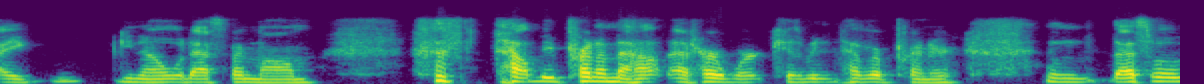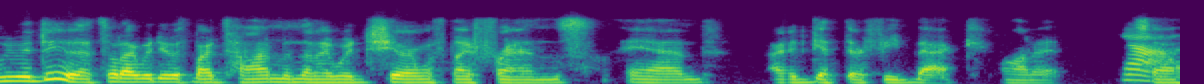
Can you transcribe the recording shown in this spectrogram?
i you know would ask my mom help me print them out at her work because we didn't have a printer and that's what we would do that's what i would do with my time and then i would share them with my friends and i'd get their feedback on it Yeah. so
